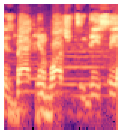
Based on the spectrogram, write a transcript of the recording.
is back in Washington, D.C.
